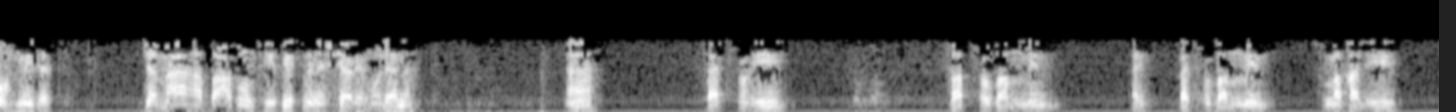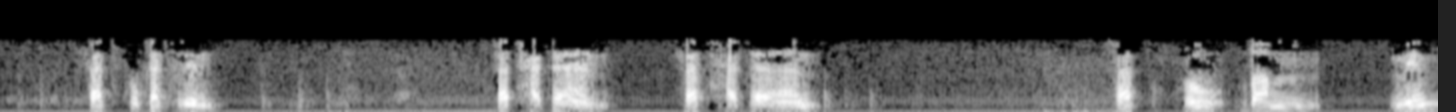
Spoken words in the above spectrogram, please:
أهملت. جمعها بعضهم في بيت من الشعر يا مولانا. ها؟ فتح إيه؟ فتح ضم. أي فتح ضم. ثم قال إيه؟ فتح كسر. فتحتان. فتحتان. فتح ضم. من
